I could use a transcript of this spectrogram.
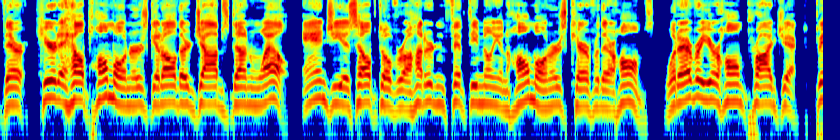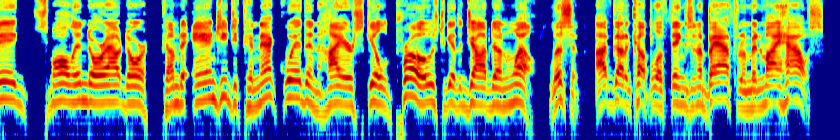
They're here to help homeowners get all their jobs done well. Angie has helped over 150 million homeowners care for their homes. Whatever your home project, big, small, indoor, outdoor, come to Angie to connect with and hire skilled pros to get the job done well. Listen, I've got a couple of things in a bathroom in my house.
